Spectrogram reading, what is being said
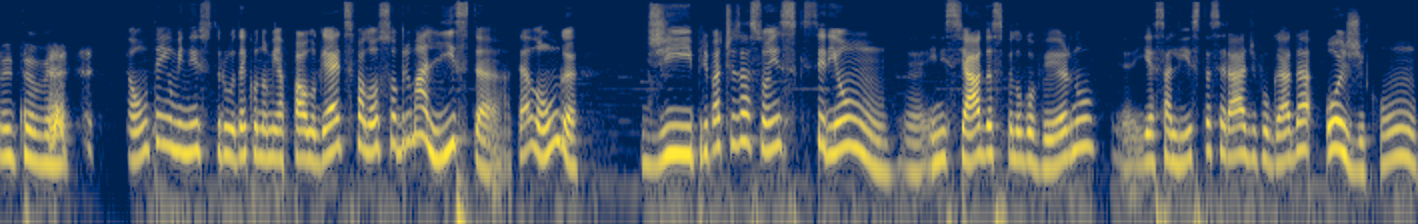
Muito bem. Ontem o ministro da Economia Paulo Guedes falou sobre uma lista, até longa, de privatizações que seriam é, iniciadas pelo governo, é, e essa lista será divulgada hoje, com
